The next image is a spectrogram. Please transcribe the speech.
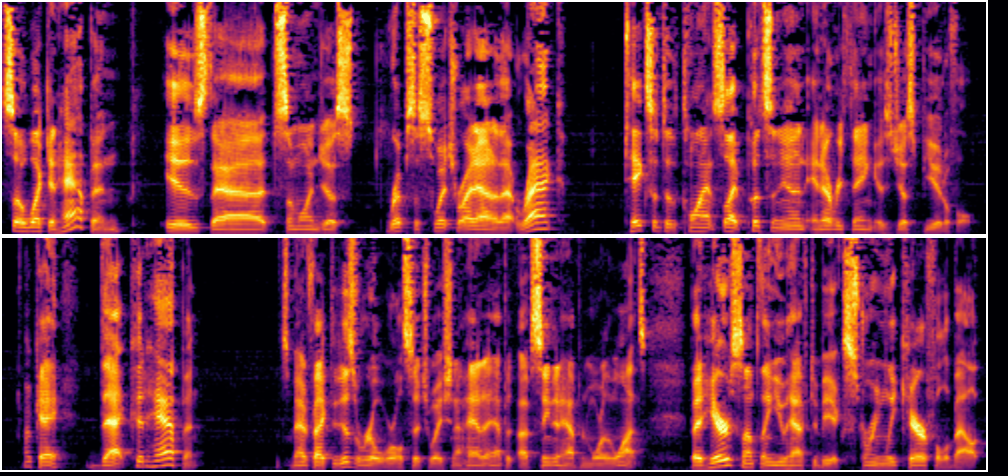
So what can happen is that someone just rips a switch right out of that rack, takes it to the client site, puts it in, and everything is just beautiful. Okay, that could happen. As a matter of fact, it is a real world situation. I've had it happen. I've seen it happen more than once. But here's something you have to be extremely careful about.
